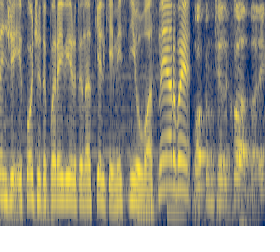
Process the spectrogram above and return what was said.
челенджі і хочете перевірити, наскільки міцні у вас нерви, Welcome to the club, buddy.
